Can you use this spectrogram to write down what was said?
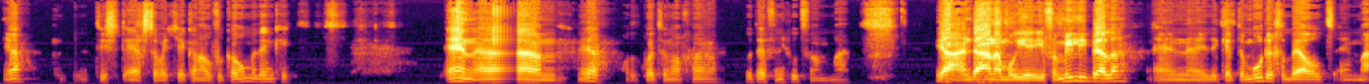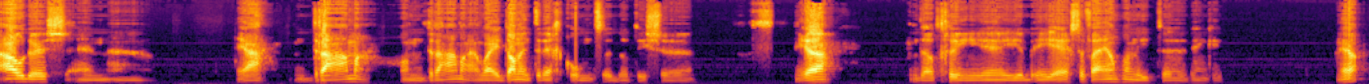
ja, het is het ergste wat je kan overkomen, denk ik. En uh, ja, ik word er nog uh, word even niet goed van. Maar ja, en daarna moet je je familie bellen. En uh, ik heb de moeder gebeld en mijn ouders. En uh, ja, drama. Gewoon drama. En waar je dan in terecht komt, dat is... ja, dat gun je je, je ergste vijand nog niet, denk ik. Ja.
